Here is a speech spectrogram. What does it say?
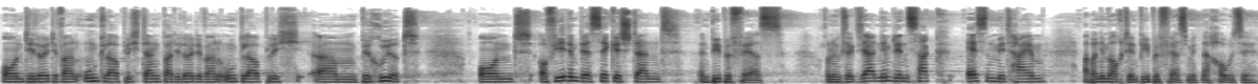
Und die Leute waren unglaublich dankbar, die Leute waren unglaublich ähm, berührt. Und auf jedem der Säcke stand ein Bibelvers. Und wir haben gesagt, ja, nimm den Sack Essen mit heim, aber nimm auch den Bibelvers mit nach Hause.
